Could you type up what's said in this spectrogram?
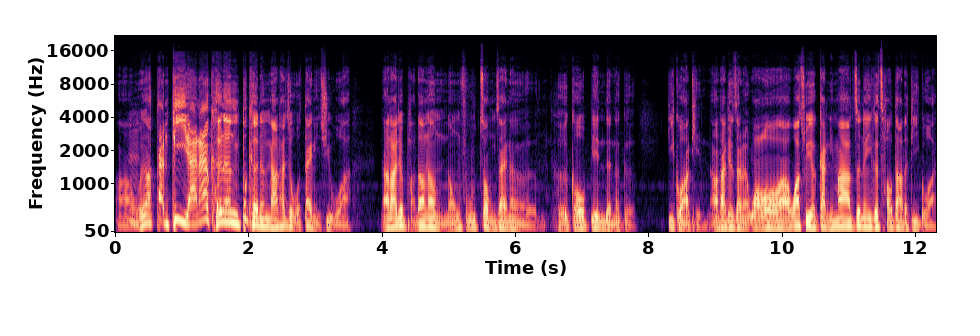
啊，我说干屁啦，哪有可能？不可能。然后他就我带你去挖，然后他就跑到那种农夫种在那个河沟边的那个地瓜田，然后他就在那挖挖挖挖出一个干你妈真的一个超大的地瓜，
